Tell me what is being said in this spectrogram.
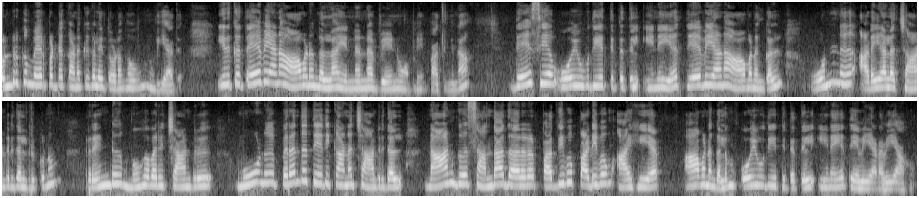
ஒன்றுக்கும் மேற்பட்ட கணக்குகளை தொடங்கவும் முடியாது. இதுக்கு தேவையான ஆவணங்கள்லாம் என்னென்ன வேணும் அப்படின்னு பார்த்தீங்கன்னா தேசிய ஓய்வூதிய திட்டத்தில் இணைய தேவையான ஆவணங்கள் ஒன்று அடையாள சான்றிதழ் இருக்கணும் ரெண்டு முகவரி சான்று மூணு பிறந்த தேதிக்கான சான்றிதழ் நான்கு சந்தாதாரர் பதிவு படிவம் ஆகிய ஆவணங்களும் ஓய்வூதிய திட்டத்தில் இணைய தேவையானவை ஆகும்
